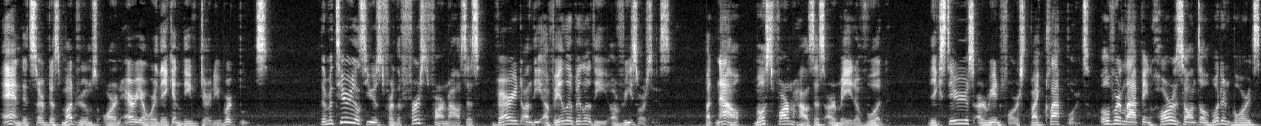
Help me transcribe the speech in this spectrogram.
and it served as mudrooms or an area where they can leave dirty work boots. The materials used for the first farmhouses varied on the availability of resources, but now most farmhouses are made of wood. The exteriors are reinforced by clapboards, overlapping horizontal wooden boards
